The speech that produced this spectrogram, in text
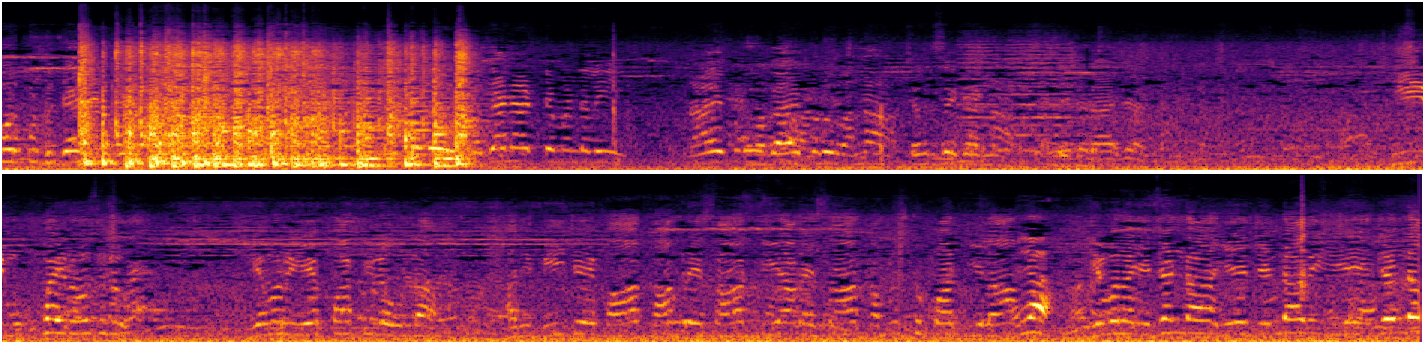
కోరుకుంటూ మండలి నాయకుడు గాయకుడు అన్న చంద్రశేఖర్ అన్న రాజా. ఈ ముప్పై రోజులు ఎవరు ఏ పార్టీలో ఉన్నా అది బీజేపీ కాంగ్రెస్ టీఆర్ఎస్ కమ్యూనిస్ట్ పార్టీలా? ఎవరి ఎజెండా ఏ జెండాది ఏ ఎజెండా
